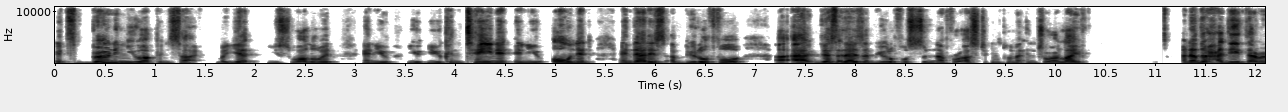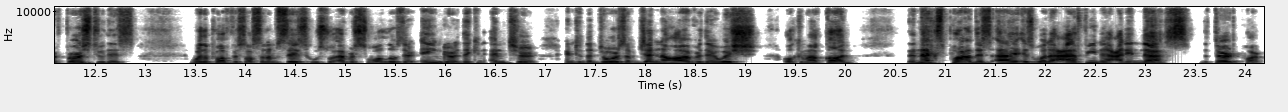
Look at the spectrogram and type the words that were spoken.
it's burning you up inside, but yet you swallow it and you you you contain it and you own it, and that is a beautiful uh. This, that is a beautiful sunnah for us to implement into our life. Another hadith that refers to this, where the Prophet ﷺ says, "Whosoever swallows their anger, they can enter into the doors of Jannah however they wish." Or. The next part of this ayah is وَلَعَافِينَ عَنِ النَّاسِ. The third part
